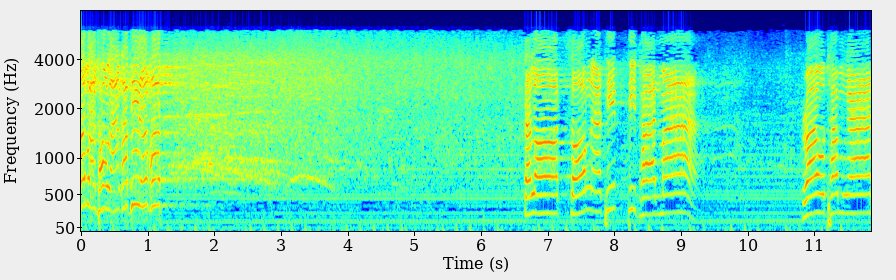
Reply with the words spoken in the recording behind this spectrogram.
ระหว่างทองหลางครับพี่น้องครับ ตลอดสองอาทิตย์ที่ผ่านมา เราทำงาน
